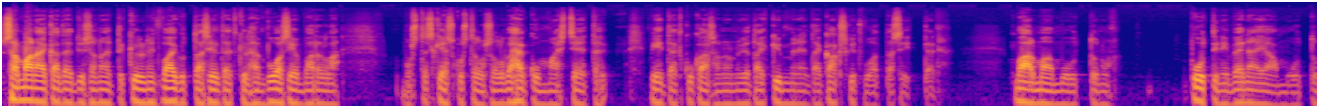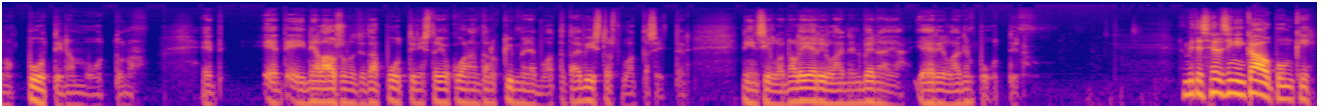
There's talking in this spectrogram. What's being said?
samaan aikaan täytyy sanoa, että kyllä nyt vaikuttaa siltä, että kyllähän vuosien varrella musta tässä keskustelussa on ollut vähän kummaista se, että mietitään, että kuka on sanonut jotain 10 tai 20 vuotta sitten. Maailma on muuttunut, Putinin Venäjä on muuttunut, Putin on muuttunut. Et, et ei ne lausunut, jota Putinista joku on antanut 10 vuotta tai 15 vuotta sitten, niin silloin oli erilainen Venäjä ja erilainen Putin. No miten Helsingin kaupunki?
